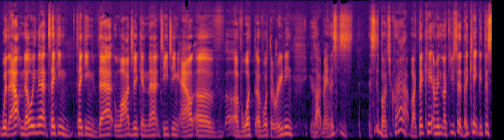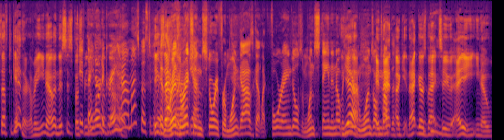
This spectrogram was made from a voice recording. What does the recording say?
without knowing that, taking taking that logic and that teaching out of of what of what they're reading, you're like, man, this is. This is a bunch of crap. Like they can't. I mean, like you said, they can't get this stuff together. I mean, you know, and this is supposed if to be. If they the don't word agree, how am I supposed to believe? Yeah, it? the resurrection Yeah. story from one guy's got like four angels and one's standing over here and one's on and top that, of the. that goes back to a you know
